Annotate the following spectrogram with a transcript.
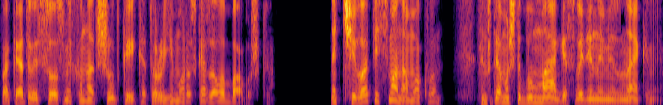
покатываясь со смеху над шуткой, которую ему рассказала бабушка. «Отчего письмо намокло?» Потому что бумага с водяными знаками.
